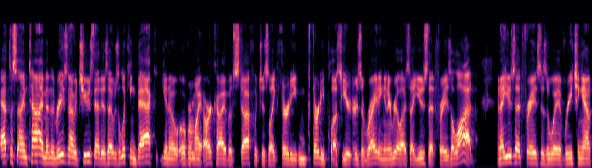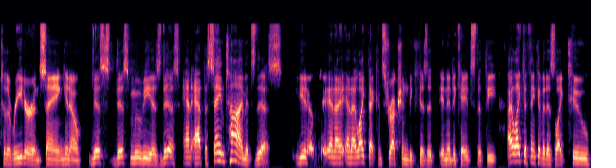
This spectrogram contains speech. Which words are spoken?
At the same time, and the reason I would choose that is I was looking back, you know, over my archive of stuff, which is like 30, 30 plus years of writing, and I realized I use that phrase a lot and i use that phrase as a way of reaching out to the reader and saying you know this this movie is this and at the same time it's this you know and i and i like that construction because it, it indicates that the i like to think of it as like two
